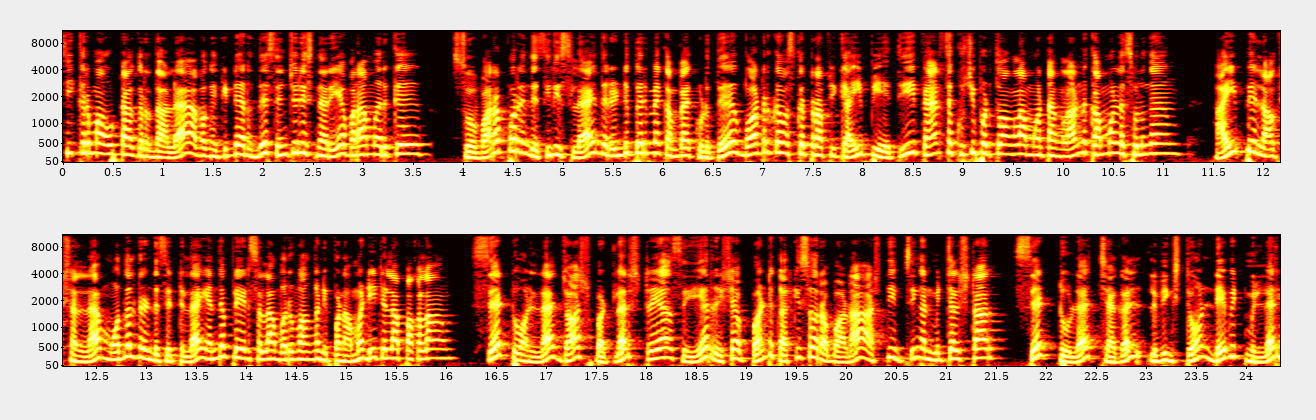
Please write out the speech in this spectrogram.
சீக்கிரமா அவுட் ஆகுறதால அவங்க கிட்ட இருந்து செஞ்சுரிஸ் நிறைய வராம இருக்கு. ஸோ வரப்போற இந்த சீரீஸ்ல இந்த ரெண்டு பேருமே கம்பேக் கொடுத்து பார்டர் கவஸ்கர் டிராஃபிக் ஐபி ஏற்றி ஃபேன்ஸை குஷிப்படுத்துவாங்களா மாட்டாங்களான்னு கமெண்ட்ல சொல்லுங்க. ஐபிஎல் ஆக்ஷன்ல முதல் ரெண்டு செட்டில் எந்த பிளேயர்ஸ் எல்லாம் வருவாங்கன்னு இப்போ நாம டீட்டெயிலாக பார்க்கலாம். செட் ஒன்ல ஜாஷ் பட்லர் ஸ்ட்ரேயா Iyer Rishabh Pant Kagiso Rabada Arshdeep Singh and Mitchell Starc set டூல Chahal Livingstone David Miller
